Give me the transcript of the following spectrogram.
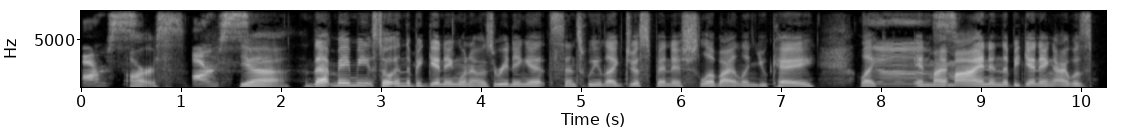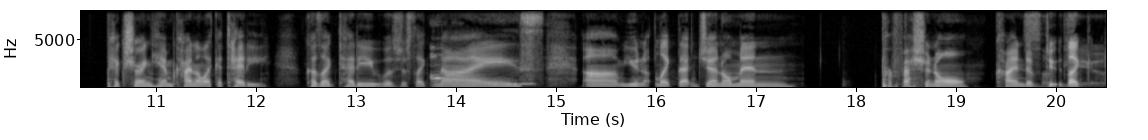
Arse? Arse. Arse. Yeah, that made me so in the beginning when I was reading it, since we like just finished Love Island UK, like in my mind in the beginning, I was picturing him kind of like a Teddy, because like Teddy was just like Aw. nice, um, you know, like that gentleman, professional kind of So dude. Like cute.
